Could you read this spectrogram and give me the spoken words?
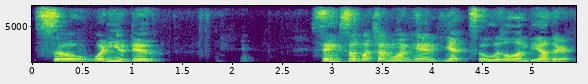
So, what do you do? Saying so much on one hand, yet so little on the other,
